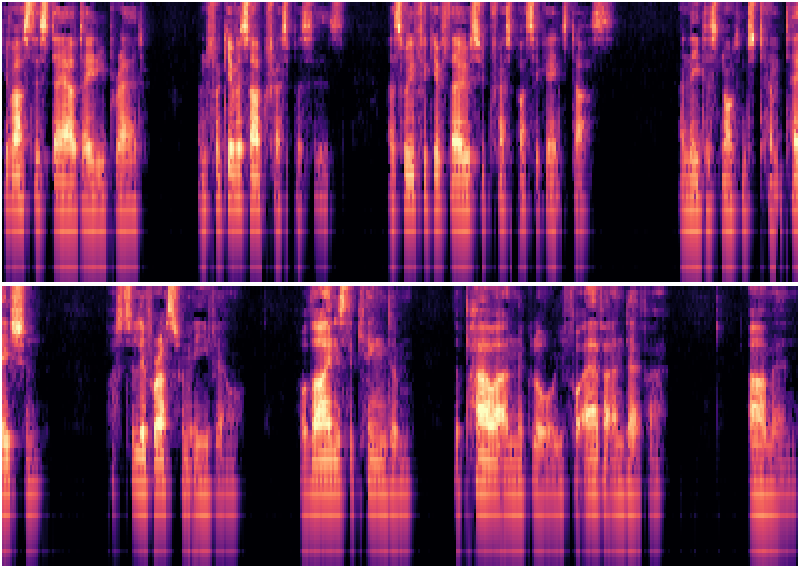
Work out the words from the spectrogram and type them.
Give us this day our daily bread, and forgive us our trespasses, as we forgive those who trespass against us. And lead us not into temptation, but deliver us from evil. For thine is the kingdom, the power, and the glory, for ever and ever. Amen.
